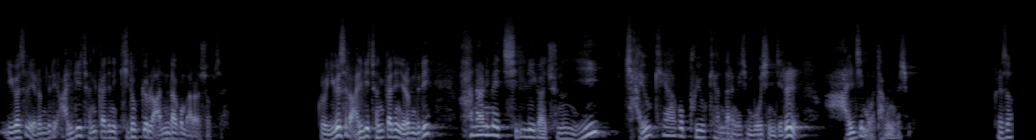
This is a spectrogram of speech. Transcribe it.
이것을 여러분들이 알기 전까지는 기독교를 안다고 말할 수 없어요. 그리고 이것을 알기 전까지는 여러분들이 하나님의 진리가 주는 이 자유케 하고 부유케 한다는 것이 무엇인지를 알지 못하고 있는 것입니다. 그래서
